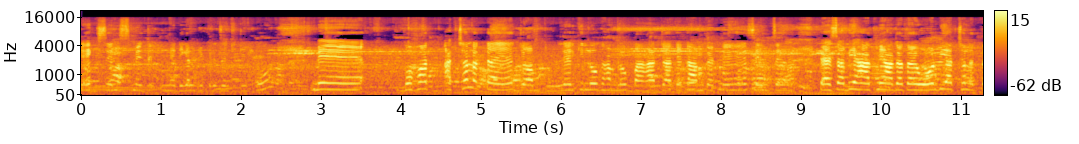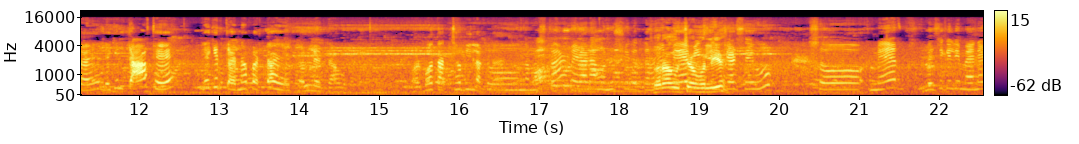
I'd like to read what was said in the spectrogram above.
एक सेल्स मेडिकल रिप्रेजेंटेटिव हूँ। मैं बहुत अच्छा लगता है जॉब लड़की लोग हम लोग बाहर जाके काम करते हैं सेल्स से पैसा भी हाथ में आ जाता है और भी अच्छा लगता है। लेकिन टाफ है लेकिन करना पड़ता है। कर लेता हूँ। और बहुत अच्छा भी लगता है। तो नमस्कार मेरा नाम अनुश्री दत्ता है। थोड़ा मैं ऊँचा बोलिए। से हूँ। सो मैं बेसिकली मैंने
